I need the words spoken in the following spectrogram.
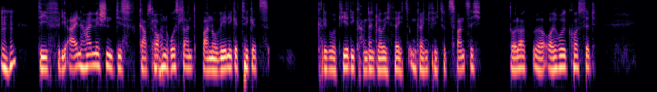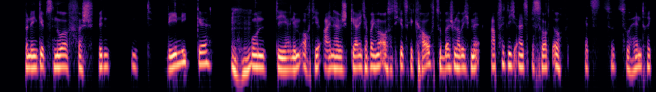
Mhm. Die für die Einheimischen, das gab es genau. auch in Russland, waren nur wenige Tickets. Kategorie 4, die kam dann, glaube ich, vielleicht umgerechnet vielleicht zu 20 Dollar oder Euro gekostet. Von denen gibt es nur verschwindend wenige. Mhm. Und die nehmen auch die Einheimischen gerne. Ich habe manchmal auch so Tickets gekauft. Zum Beispiel habe ich mir absichtlich eins besorgt, auch jetzt zu, zu Hendrik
